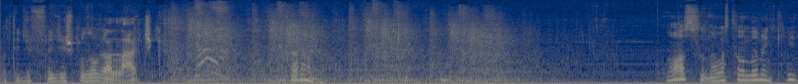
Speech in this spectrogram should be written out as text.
Bater de frente a explosão galáctica. caramba. Nossa, o negócio tá andando aqui.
